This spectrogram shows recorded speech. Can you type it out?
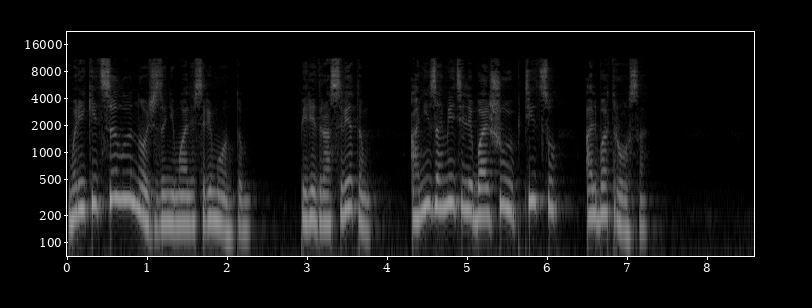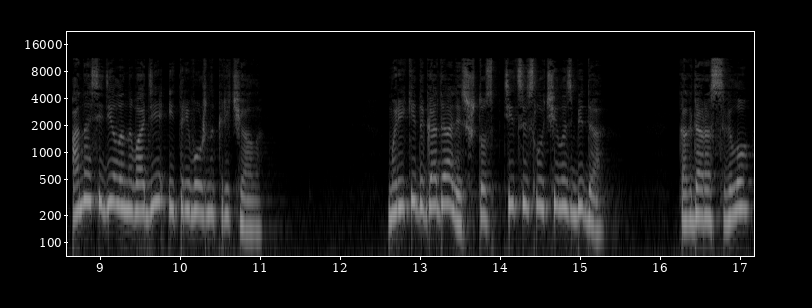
Моряки целую ночь занимались ремонтом. Перед рассветом они заметили большую птицу альбатроса. Она сидела на воде и тревожно кричала. Моряки догадались, что с птицей случилась беда. Когда рассвело,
